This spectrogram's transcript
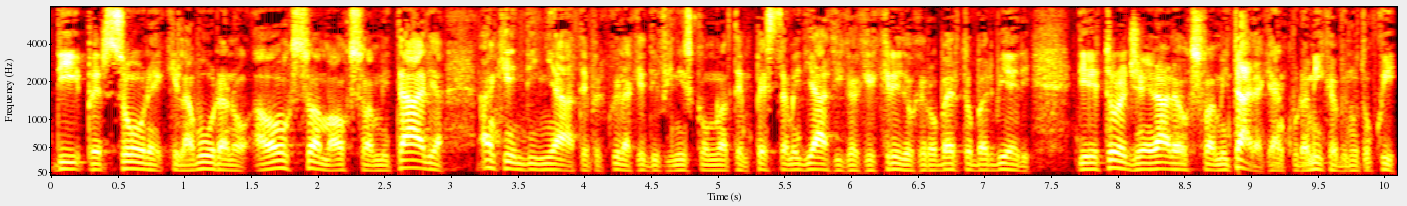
di persone che lavorano a Oxfam, a Oxfam Italia, anche indignate per quella che definiscono una tempesta mediatica che credo che Roberto Barbieri, direttore generale Oxfam Italia, che è anche un amico, è venuto qui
